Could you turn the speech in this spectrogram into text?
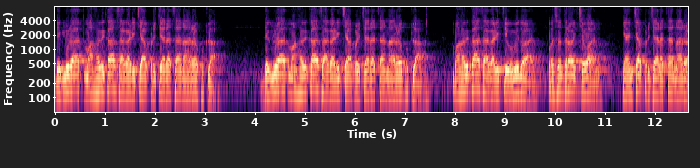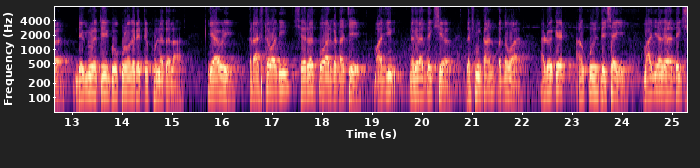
देगलुरात महाविकास आघाडीच्या प्रचाराचा नारळ फुटला. देगलुरात महाविकास आघाडीच्या प्रचाराचा नारळ फुटला. महाविकास आघाडीचे उमेदवार वसंतराव चव्हाण यांच्या प्रचाराचा नारळ देगलूर येथे गोकुळनगर येथे फोडण्यात आला. यावेळी राष्ट्रवादी शरद पवार गटाचे माजी नगराध्यक्ष लक्ष्मीकांत पदमवार ॲडव्होकेट अंकुश देसाई माजी नगराध्यक्ष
